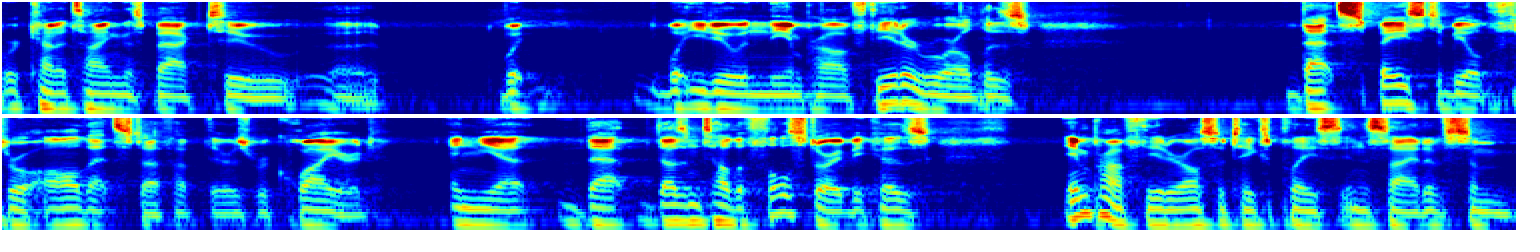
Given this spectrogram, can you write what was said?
we're kind of tying this back to uh, what what you do in the improv theater world is that space to be able to throw all that stuff up there is required and yet that doesn't tell the full story because improv theater also takes place inside of some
